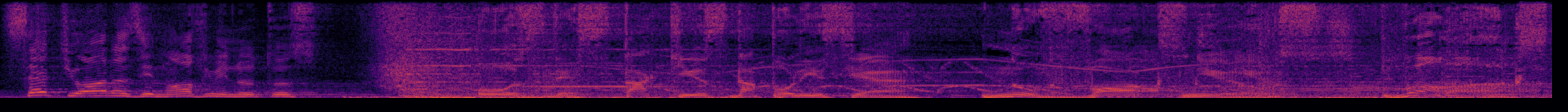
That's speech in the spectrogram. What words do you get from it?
Sete horas e nove minutos. Os destaques da polícia no Vox News. Vox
